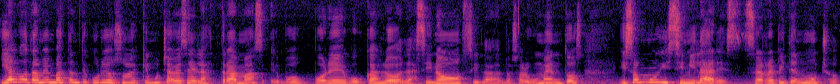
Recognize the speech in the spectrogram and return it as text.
Y algo también bastante curioso es que muchas veces las tramas, eh, vos ponés, buscás lo- la sinopsis, la- los argumentos, y son muy similares, se repiten mucho.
